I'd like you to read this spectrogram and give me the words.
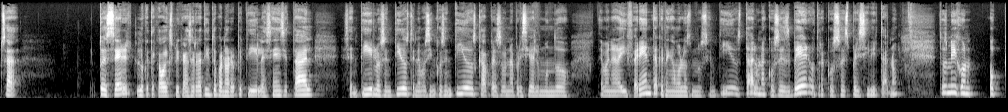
o sea, tu ser, lo que te acabo de explicar hace ratito para no repetir la esencia tal, sentir los sentidos, tenemos cinco sentidos, cada persona percibe el mundo de manera diferente, que tengamos los mismos sentidos, tal, una cosa es ver, otra cosa es percibir tal, ¿no? Entonces me dijo, ok,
